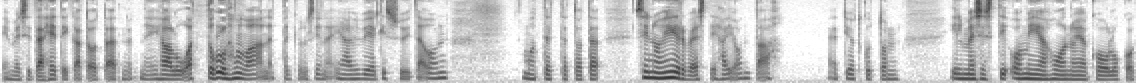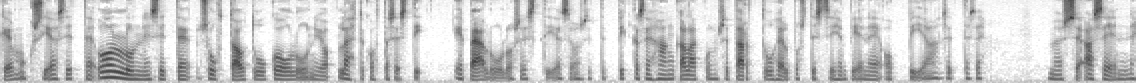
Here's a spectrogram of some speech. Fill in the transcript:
emme sitä heti katsota, että nyt ne ei halua tulla, vaan että kyllä siinä ihan hyviäkin syitä on. Mutta että tota, siinä on hirveästi hajontaa. Et jotkut on ilmeisesti omia huonoja koulukokemuksia sitten ollut, niin sitten suhtautuu kouluun jo lähtökohtaisesti epäluuloisesti ja se on sitten pikkasen hankala, kun se tarttuu helposti siihen pieneen oppijaan sitten se, myös se asenne.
